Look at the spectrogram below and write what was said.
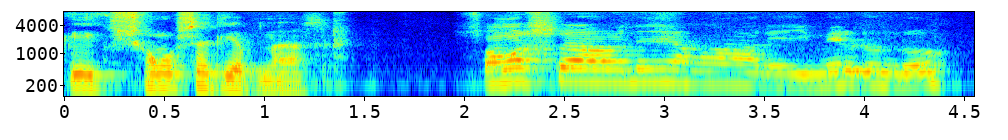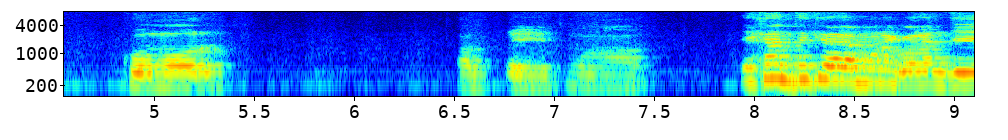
কি সমস্যা কি আপনার? সমস্যা হলে আমার এই মেরুদণ্ড কোমর তারপরে তোমার এখান থেকে মনে করেন যে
